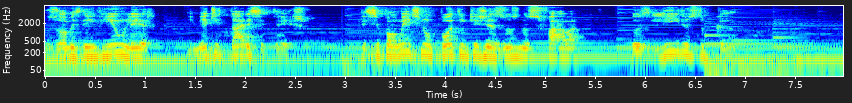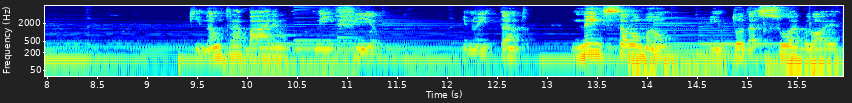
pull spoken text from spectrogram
Os homens deviam ler e meditar esse trecho principalmente no ponto em que Jesus nos fala dos lírios do campo, que não trabalham nem fiam, e no entanto, nem Salomão, em toda a sua glória,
